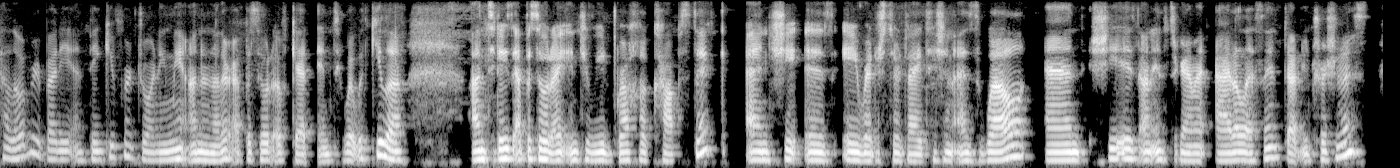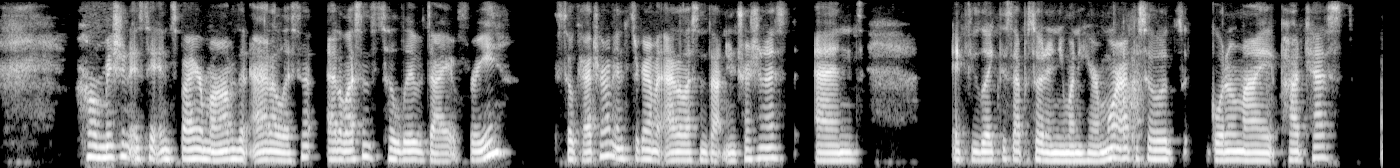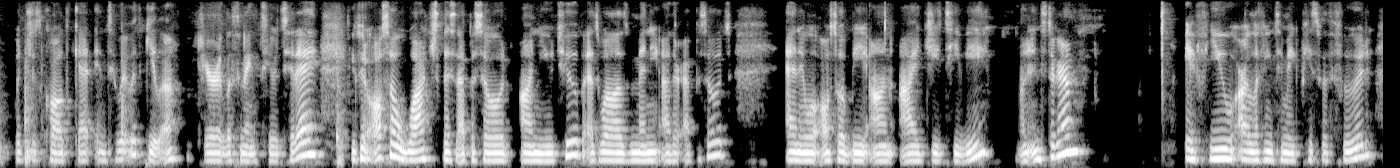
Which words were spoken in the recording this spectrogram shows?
Hello, everybody, and thank you for joining me on another episode of Get Into It with Gila. On today's episode, I interviewed Bracha Kopstick, and she is a registered dietitian as well. And she is on Instagram at adolescent.nutritionist. Her mission is to inspire moms and adolescent, adolescents to live diet free. So catch her on Instagram at adolescent.nutritionist. And if you like this episode and you want to hear more episodes, go to my podcast which is called Get Into It with Gila, which you're listening to today. You could also watch this episode on YouTube as well as many other episodes, and it will also be on IGTV on Instagram. If you are looking to make peace with food,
